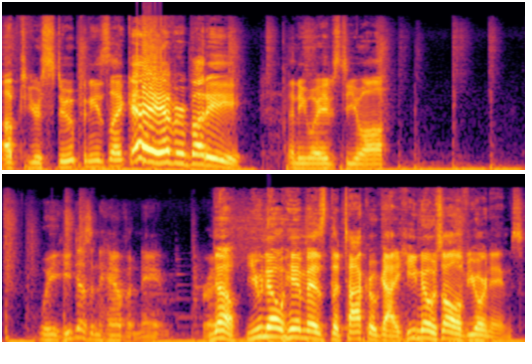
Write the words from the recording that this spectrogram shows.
up to your stoop, and he's like, "Hey, everybody!" And he waves to you all. Wait, he doesn't have a name, right? No, you know him as the taco guy. He knows all of your names.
